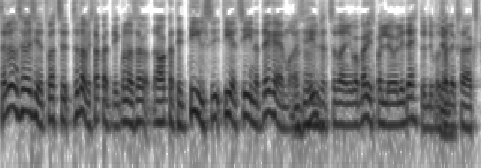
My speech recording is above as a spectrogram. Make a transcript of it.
seal on see asi, et vaat seda vist hakati, kuna seda hakati DLC, DLC-na tegema mm, -hmm. siis mhm. ilmselt seda on juba päris palju oli tehtud juba ja. selleks ajaks,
